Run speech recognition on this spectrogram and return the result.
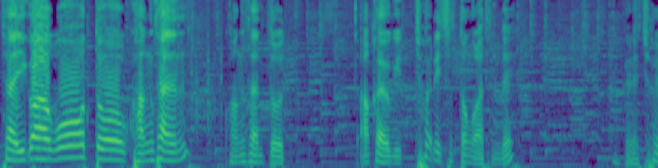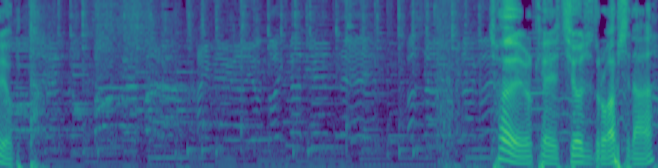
자, 이거 하고 또 광산, 광산 또 아까 여기 철 있었던 것 같은데? 아, 그래, 철 여기 있다. 철 이렇게 지어주도록 합시다.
